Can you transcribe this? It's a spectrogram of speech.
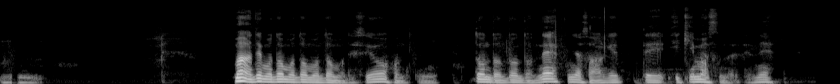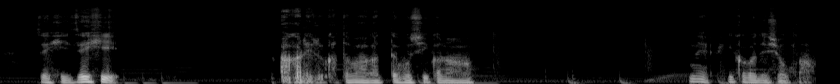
うん、まあでもどうもどうもどうもですよ。本当に。どんどんどんどんね、皆さん上げていきますのでね。ぜひぜひ、上がれる方は上がってほしいかな。ね、いかがでしょうか。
